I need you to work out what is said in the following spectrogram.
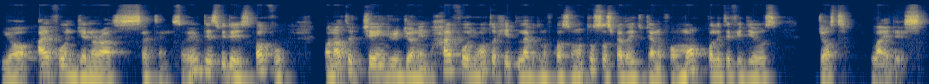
your iPhone general settings. So if this video is helpful on how to change region in iPhone, you want to hit like button, of course, you want to subscribe to the YouTube channel for more quality videos just like this.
